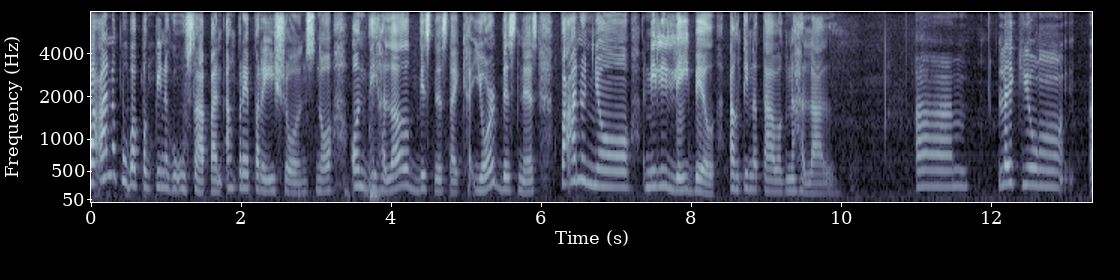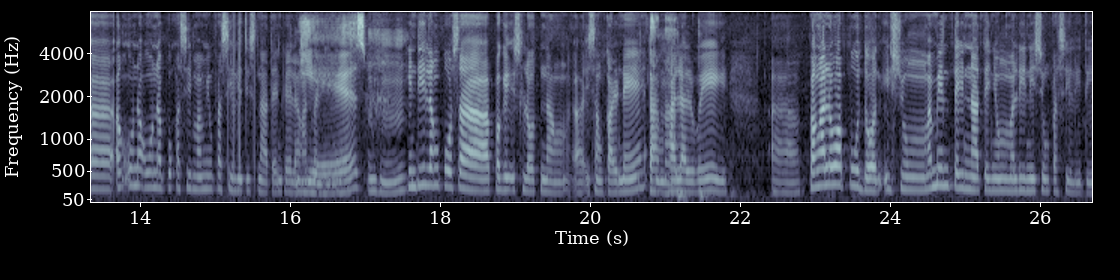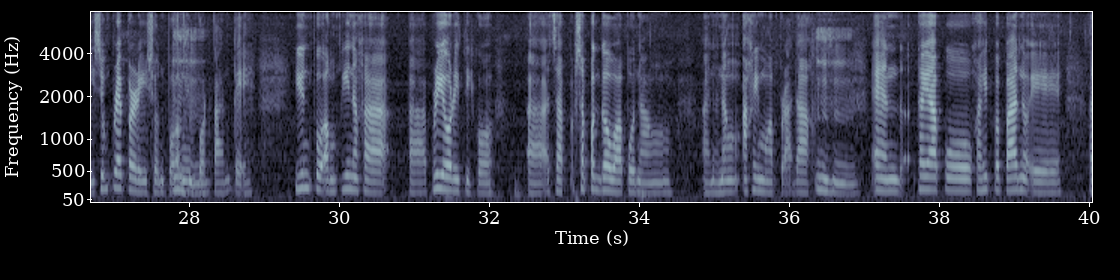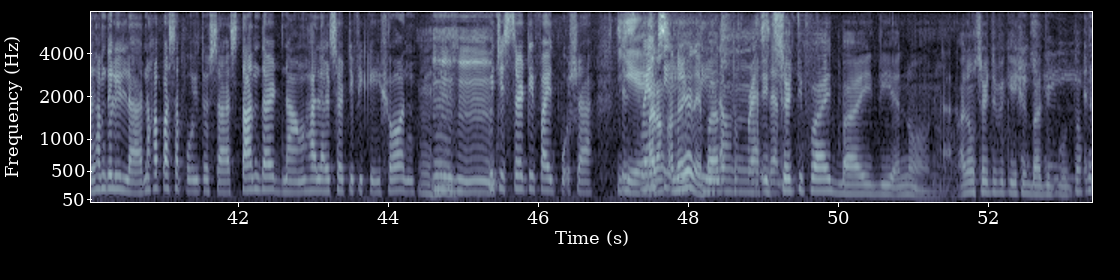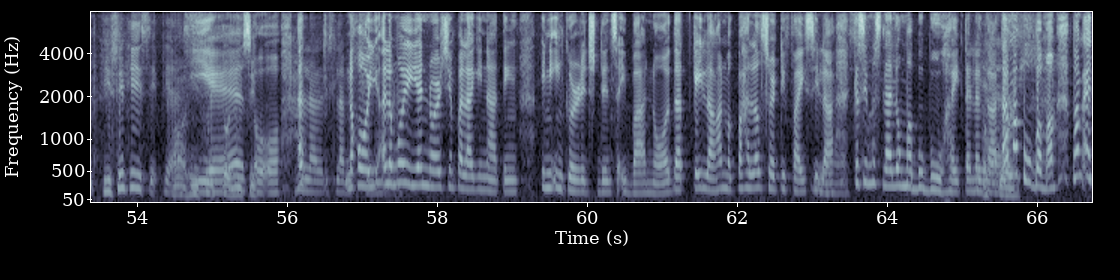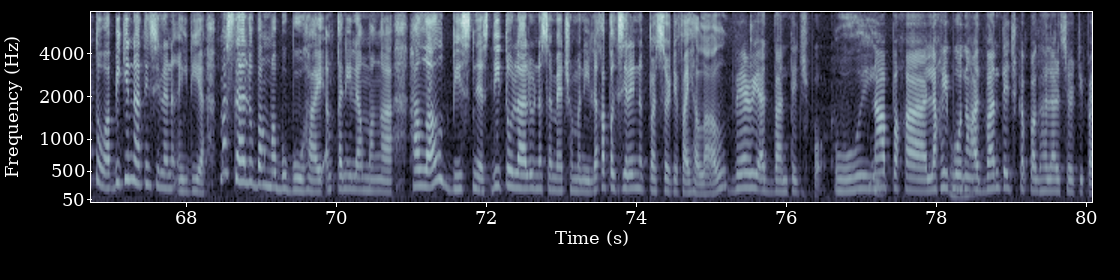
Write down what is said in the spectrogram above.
paano po ba pag pinag-uusapan ang preparations no on the halal business like your business, paano nyo nililabel ang tinatawag na halal? Um, like yung, ah, ang una-una po kasi ma'am, yung facilities natin kailangan malinis. Yes. mhm. Hindi lang po sa pag slot ng ah, isang karne, ang Tama. halal way. Ah, pangalawa po doon is yung ma-maintain natin yung malinis yung facilities. Yung preparation po ang Mhm. importante. Yun po ang pinaka ah, priority ko ah, at sa, sa paggawa po ng ano ng aking mga product. Mhm. And kaya po kahit papano eh alhamdulillah nakapasa po ito sa standard ng halal certification Mhm. which is certified po siya since Yes. Parang 2018 ano yan eh, up parang to present. it's certified by the ano, anong certification body po to? HISIP? HISIP, yes. Oh, HISIP to, Yes, HISIP. oo. At halal Islamic Nako, y- alam mo, yan, Nors, yung palagi nating ini-encourage din sa iba, no? That kailangan magpahalal certify sila Yes. kasi mas lalong mabubuhay talaga. Tama po ba, ma'am? Ma'am, eto ah, bigyan natin sila ng idea. Mas lalo bang mabubuhay ang kanilang mga halal business dito lalo na sa Metro Manila kapag sila yung nagpa-certify halal? very advantage po. Uy. Napakalaki po ng advantage kapag halal certified.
